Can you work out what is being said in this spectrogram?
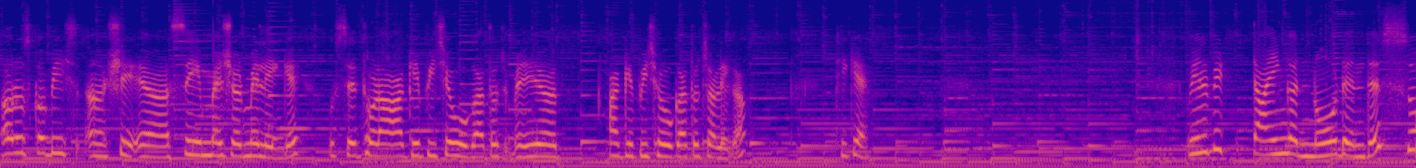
और उसको भी सेम मेजर में लेंगे उससे थोड़ा आगे पीछे होगा तो आगे पीछे होगा तो चलेगा ठीक है we'll be tying a node in this so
